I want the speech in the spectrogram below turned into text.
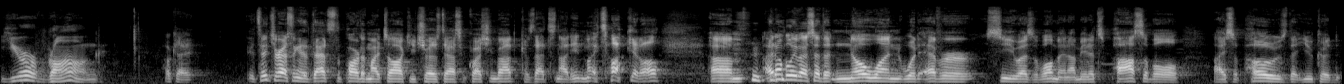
you're wrong. Okay. It's interesting that that's the part of my talk you chose to ask a question about because that's not in my talk at all. Um, I don't believe I said that no one would ever see you as a woman. I mean, it's possible, I suppose, that you could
